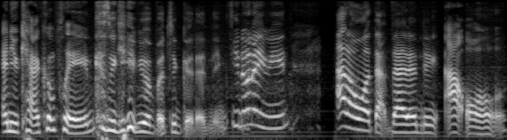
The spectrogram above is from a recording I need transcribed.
and you can't complain because we gave you a bunch of good endings. You know what I mean? I don't want that bad ending at all.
